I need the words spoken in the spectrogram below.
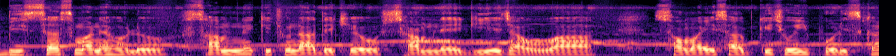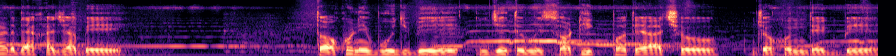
বিশ্বাস মানে হলো, সামনে কিছু না দেখেও সামনে এগিয়ে যাও বা সময়ে সব কিছুই পরিষ্কার দেখা যাবে। তখনই বুঝবে যে তুমি সঠিক পথে আছো। যখন দেখবে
